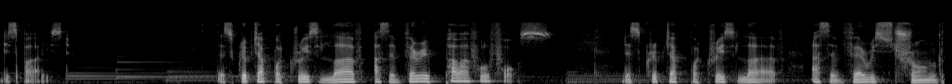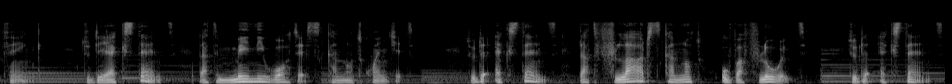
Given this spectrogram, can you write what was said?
despised. The scripture portrays love as a very powerful force. The scripture portrays love as a very strong thing to the extent that many waters cannot quench it, to the extent that floods cannot overflow it, to the extent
